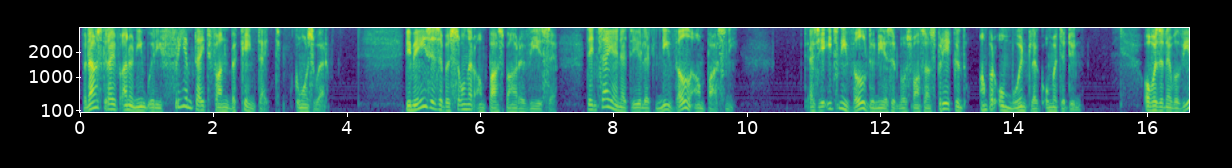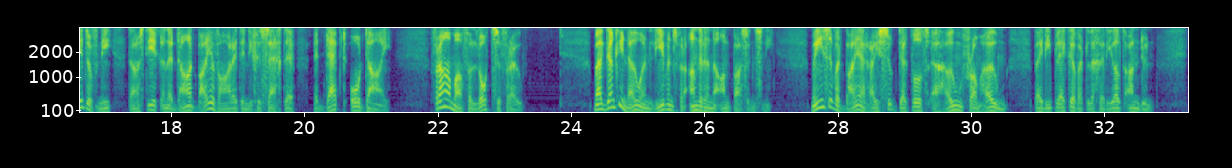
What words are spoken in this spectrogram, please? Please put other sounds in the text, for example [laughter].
Vandag skryf anoniem oor die vreemdheid van bekendheid. Kom ons hoor. Die mens is 'n besonder aanpasbare wese, tensy hy natuurlik nie wil aanpas nie. As jy iets nie wil doen nie, is dit mos vanselfsprekend amper onmoontlik om dit te doen. Of as jy nou wil weet of nie, daar steek inderdaad baie waarheid in die gesegde adapt or die. Vra maar vir Lot se vrou. Maar ek dink nie nou aan lewensveranderende aanpassings nie. Mense wat baie reis soek dikwels 'n home from home by die plekke wat hulle gereeld aandoen.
